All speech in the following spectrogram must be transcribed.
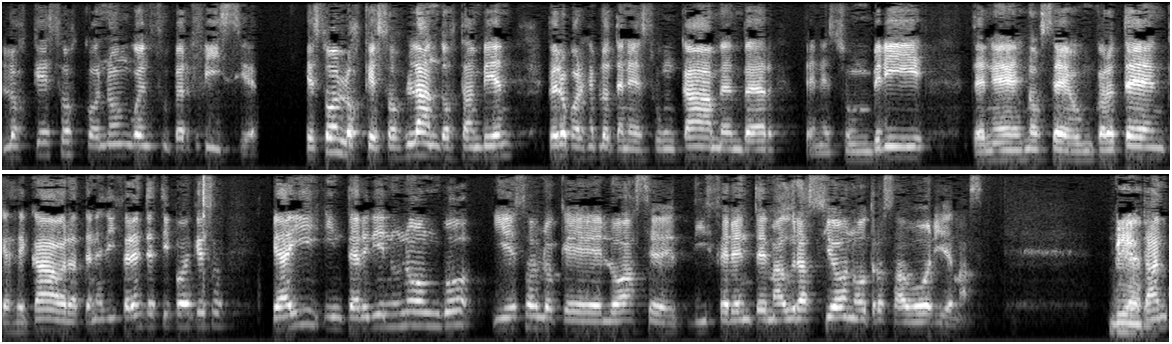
los quesos con hongo en superficie, que son los quesos blandos también, pero por ejemplo tenés un camembert, tenés un brie, tenés, no sé, un crotén, que es de cabra, tenés diferentes tipos de quesos que ahí interviene un hongo y eso es lo que lo hace diferente maduración, otro sabor y demás. Bien.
